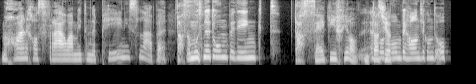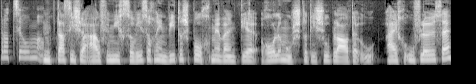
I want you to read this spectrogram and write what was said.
man kann eigentlich als Frau auch mit einem Penis leben. Das, man muss nicht unbedingt das sage ich ja. Und das Hormonbehandlung und Operation machen. Und das ist ja auch für mich sowieso ein Widerspruch. Wir wollen die Rollenmuster, die Schubladen eigentlich auflösen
